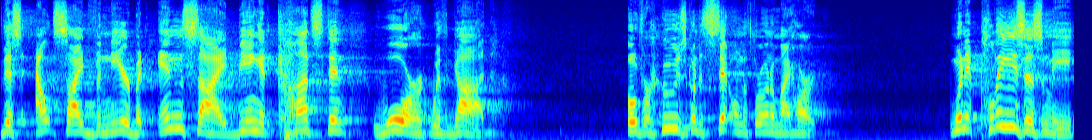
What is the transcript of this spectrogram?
this outside veneer, but inside being at constant war with God over who's going to sit on the throne of my heart. When it pleases me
